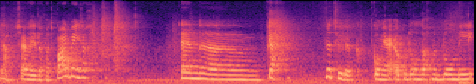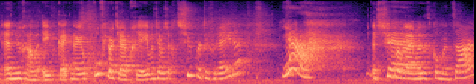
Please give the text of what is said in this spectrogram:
ja, zijn we de hele dag met paard bezig. En ehm, ja, natuurlijk kom jij elke donderdag met Blondie. En nu gaan we even kijken naar jouw proefje wat jij hebt gereden. Want jij was echt super tevreden. Ja, En super blij met het commentaar.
